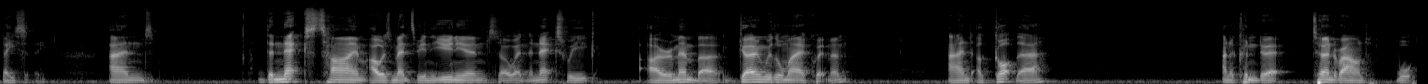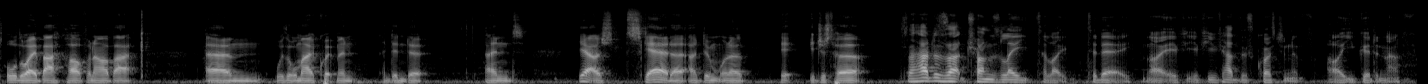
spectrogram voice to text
basically. And the next time I was meant to be in the union, so I went the next week. I remember going with all my equipment, and I got there, and I couldn't do it. Turned around, walked all the way back, half an hour back, um, with all my equipment, and didn't do it. And yeah, I was scared. I, I didn't want to. It, it just hurt. So how does that translate to like today? Like if if you've had this question of are you good enough?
